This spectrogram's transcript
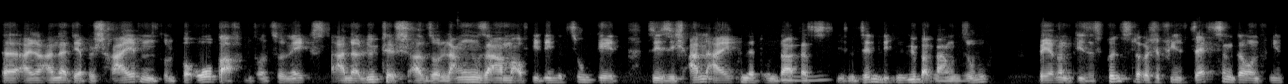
äh, einer, der beschreibend und beobachtend und zunächst analytisch, also langsam auf die Dinge zugeht, sie sich aneignet und da das, mhm. diesen sinnlichen Übergang sucht während dieses Künstlerische viel setzender und viel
